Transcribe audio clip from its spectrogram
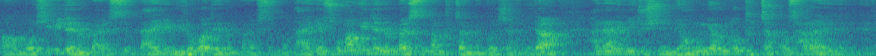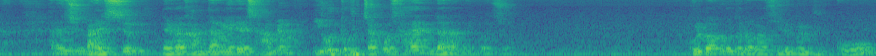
어, 뭐 힘이 되는 말씀, 나에게 위로가 되는 말씀, 뭐 나에게 소망이 되는 말씀만 붙잡는 것이 아니라 하나님이 주신 명령도 붙잡고 살아야 됩니다. 하나님 말씀, 내가 감당해야 될 사명, 이것도 붙잡고 살아야 된다는 거죠. 골방으로 들어가 기름을 붓고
